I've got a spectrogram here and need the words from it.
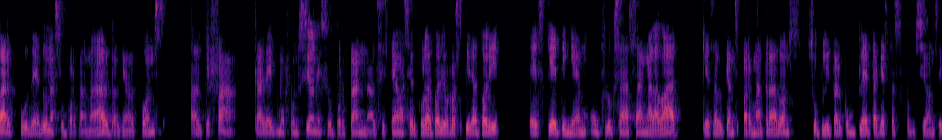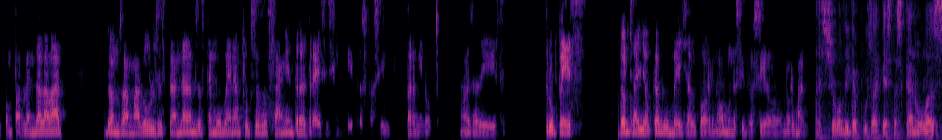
per poder donar suport al malalt, perquè en el fons el que fa que l'ECMO funcioni suportant el sistema circulatori o respiratori és que tinguem un flux de sang elevat, que és el que ens permetrà doncs, suplir per complet aquestes funcions. I quan parlem d'elevat, doncs amb adults estàndard ens estem movent en fluxes de sang entre 3 i 5 litres fàcilment per minut. No? És a dir, propers doncs allò que bombeja el cor, no?, en una situació normal. Això vol dir que posar aquestes cànules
